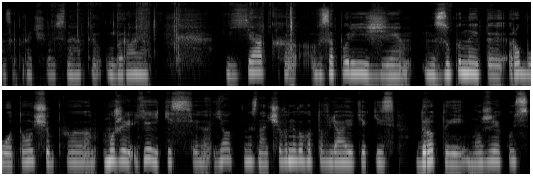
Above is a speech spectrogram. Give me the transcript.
заперечуюсь, негатив убираю. Як в Запоріжжі зупинити роботу, щоб, е, може, є якісь, я от не знаю, чи вони виготовляють якісь дроти, може, якусь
